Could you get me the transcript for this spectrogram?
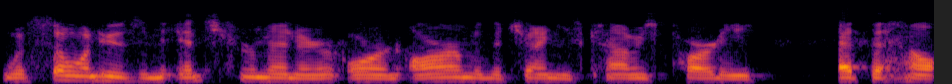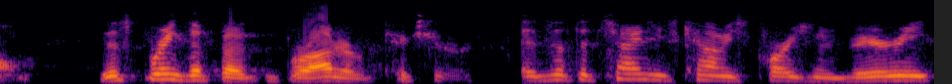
with someone who's an instrument or, or an arm of the Chinese Communist Party at the helm. This brings up a broader picture. Is that the Chinese Communist Party has been very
